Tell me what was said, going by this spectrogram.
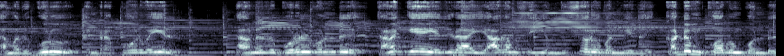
தமது குரு என்ற போர்வையில் தனது பொருள் கொண்டு தனக்கே எதிராய் யாகம் செய்யும் விஸ்வரூபன் மீது கடும் கோபம் கொண்டு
